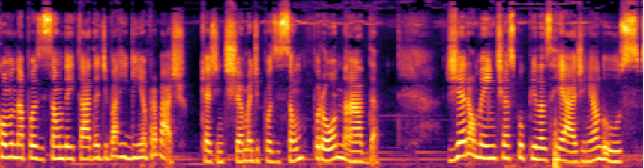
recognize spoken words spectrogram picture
como na posição deitada de barriguinha para baixo, que a gente chama de posição pronada. Geralmente, as pupilas reagem à luz,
